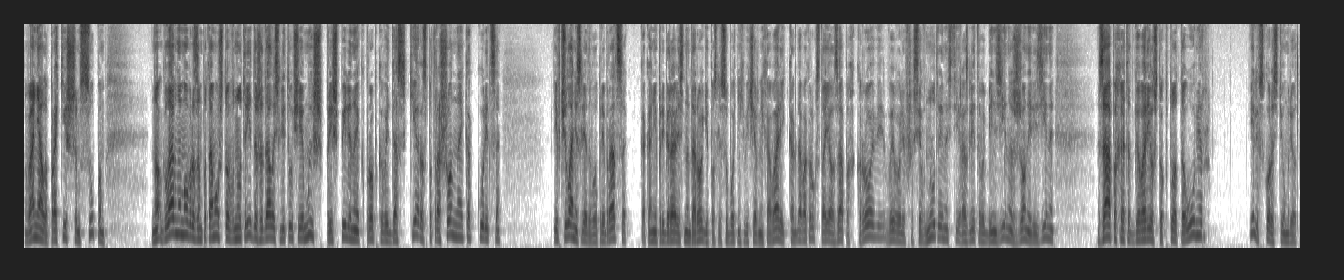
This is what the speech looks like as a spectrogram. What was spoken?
воняло прокисшим супом, но главным образом потому, что внутри дожидалась летучая мышь, пришпиленная к пробковой доске, распотрошенная, как курица, и в чулане следовало прибраться, как они прибирались на дороге после субботних вечерних аварий, когда вокруг стоял запах крови, вывалившихся внутренностей, разлитого бензина, сжженной резины. Запах этот говорил, что кто-то умер или в скорости умрет,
